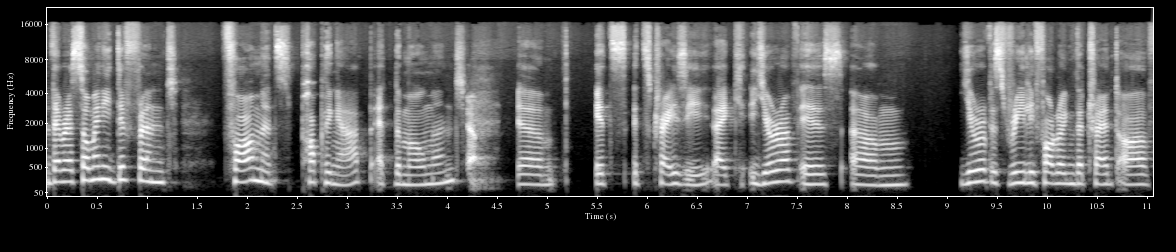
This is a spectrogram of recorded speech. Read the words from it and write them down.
there are so many different formats popping up at the moment. Yeah. Um, it's it's crazy. Like Europe is um, Europe is really following the trend of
